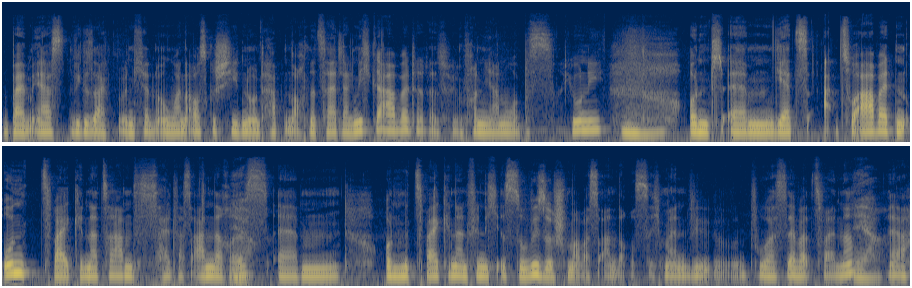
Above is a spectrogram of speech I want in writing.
beim ersten, wie gesagt, bin ich dann irgendwann ausgeschieden und habe noch eine Zeit lang nicht gearbeitet, also von Januar bis Juni. Mhm. Und ähm, jetzt zu arbeiten und zwei Kinder zu haben, das ist halt was anderes. Ja. Ähm, und mit zwei Kindern finde ich, ist sowieso schon mal was anderes. Ich meine, du hast selber zwei, ne? Ja. ja.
